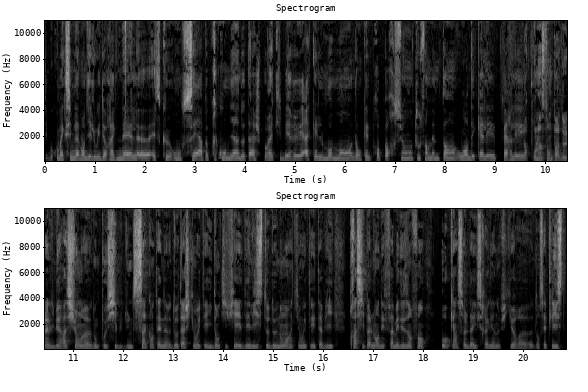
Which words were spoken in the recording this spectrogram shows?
Merci beaucoup Maxime Lavandier, Louis de Ragnel. Euh, est-ce qu'on sait à peu près combien d'otages pourraient être libérés, à quel moment, dans quelle proportion, tous en même temps ou en décalé, perlé? Alors pour l'instant, on parle de la libération euh, donc possible d'une cinquantaine d'otages qui ont été identifiés et des listes de noms hein, qui ont été établies, principalement des femmes et des enfants. Aucun soldat israélien ne figure euh, dans cette liste.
